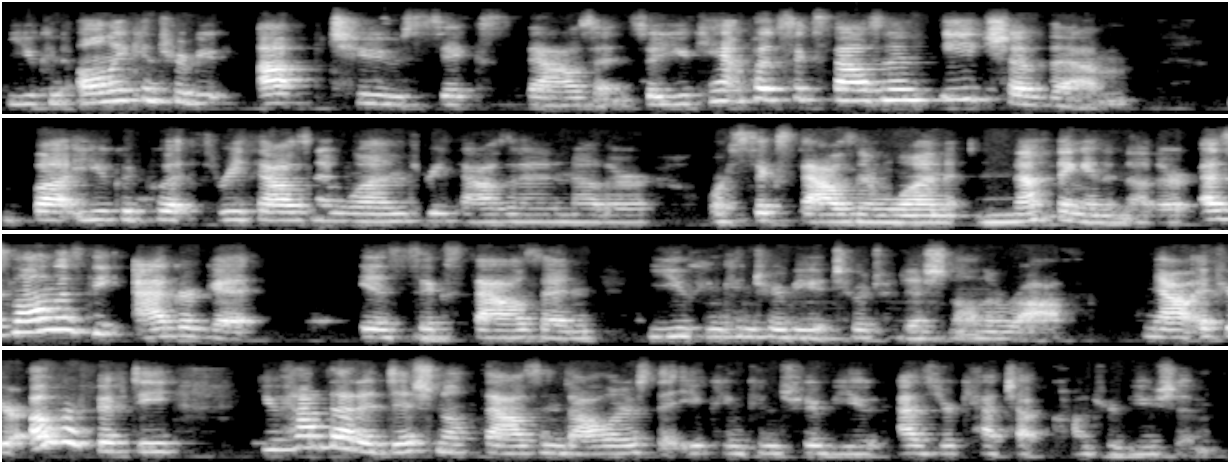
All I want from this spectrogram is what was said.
you can only contribute up to 6,000. So you can't put 6,000 in each of them, but you could put 3,000 in one, 3,000 in another, or 6,001, nothing in another. As long as the aggregate is 6,000, you can contribute to a traditional and a Roth. Now, if you're over 50, you have that additional $1,000 that you can contribute as your catch-up contribution.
